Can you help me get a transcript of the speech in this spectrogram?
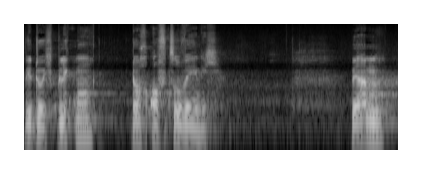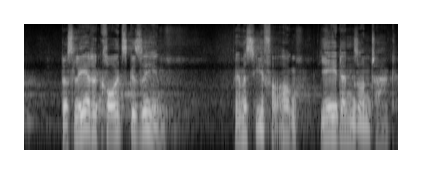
wir durchblicken doch oft so wenig. Wir haben das leere Kreuz gesehen. Wir haben es hier vor Augen jeden Sonntag.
